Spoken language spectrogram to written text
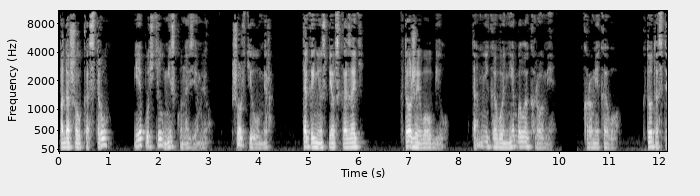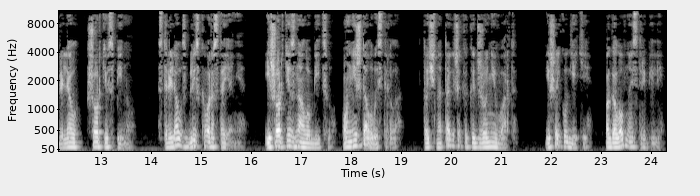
подошел к костру и опустил миску на землю. Шорти умер, так и не успев сказать, кто же его убил. Там никого не было, кроме... Кроме кого? Кто-то стрелял Шорти в спину. Стрелял с близкого расстояния. И Шорти знал убийцу. Он не ждал выстрела. Точно так же, как и Джонни Варт. И шейку Гетти поголовно истребили.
